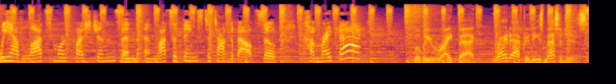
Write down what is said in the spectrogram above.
we have lots more questions and, and lots of things to talk about. So come right back. We'll be right back right after these messages.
